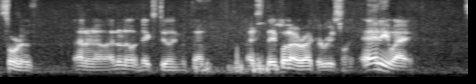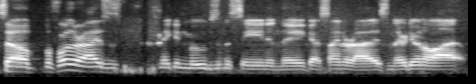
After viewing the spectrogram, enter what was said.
sort of. I don't know. I don't know what Nick's doing with them. They put out a record recently. Anyway, so Before Their Eyes is making moves in the scene, and they got signed to Rise, and they're doing a lot.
